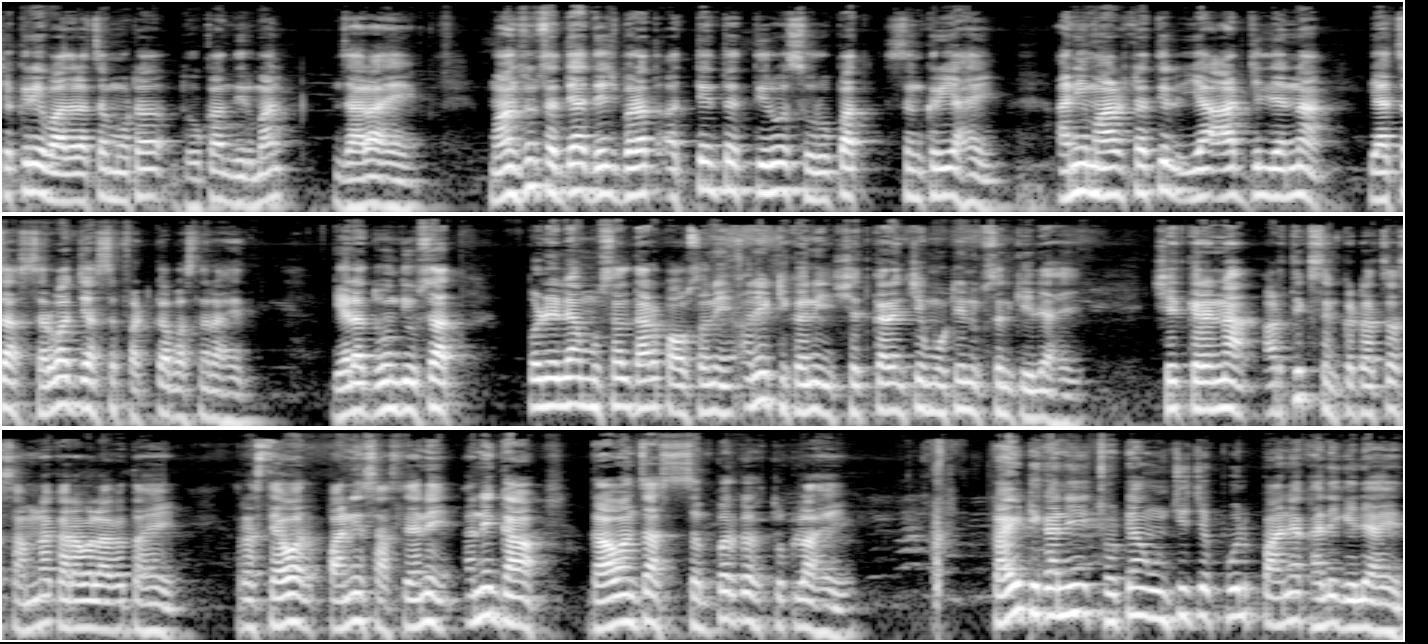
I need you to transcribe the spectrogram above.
चक्रीवादळाचा मोठा धोका निर्माण झाला आहे. मान्सून सध्या देशभरात अत्यंत तीव्र स्वरूपात सक्रिय आहे आणि महाराष्ट्रातील या आठ जिल्ह्यांना याचा सर्वात जास्त फटका बसणार आहे गेल्या दोन दिवसात पडलेल्या मुसळधार पावसाने अनेक ठिकाणी शेतकऱ्यांचे मोठे नुकसान केले आहे. शेतकऱ्यांना आर्थिक संकटाचा सामना करावा लागत आहे. रस्त्यावर पाणी साचल्याने अनेक गाव गावांचा संपर्क तुटला आहे. काही ठिकाणी छोट्या उंचीचे पूल पाण्याखाली गेले आहेत.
